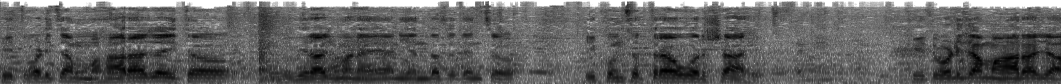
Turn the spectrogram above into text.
खेतवाडीचा महाराजा इथं विराजमान आहे आणि यंदाचं त्यांचं एकोणसतरावं वर्ष आहे. खेतवाडीचा महाराजा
